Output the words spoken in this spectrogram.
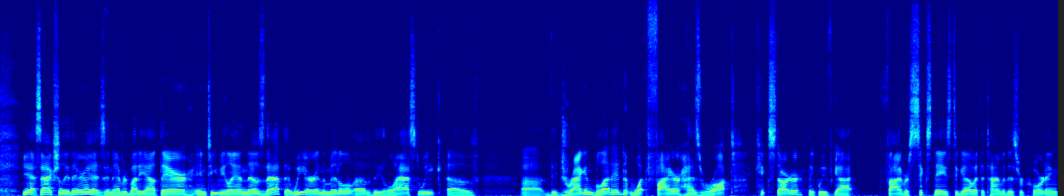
yes, actually, there is. And everybody out there in TV land knows that, that we are in the middle of the last week of uh, the Dragon Blooded What Fire Has Wrought Kickstarter. I think we've got five or six days to go at the time of this recording.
